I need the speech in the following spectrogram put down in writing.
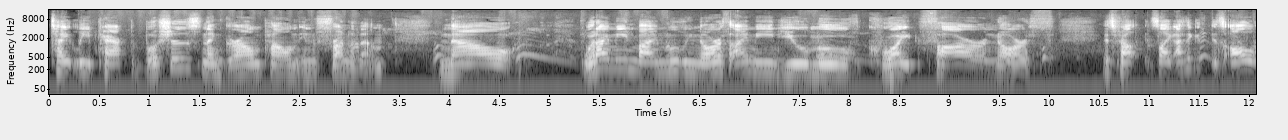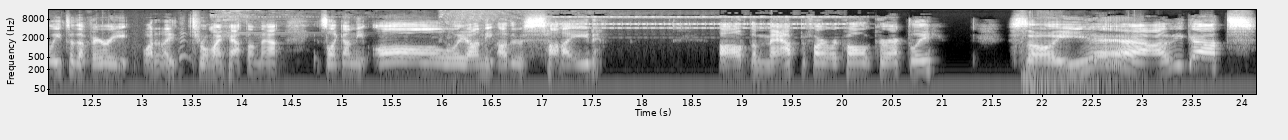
tightly packed bushes and then ground pound in front of them. Now, what I mean by moving north, I mean you move quite far north. It's it's like, I think it's all the way to the very, why did I throw my hat on that? It's like on the, all the way on the other side of the map, if I recall correctly. So yeah, we got,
